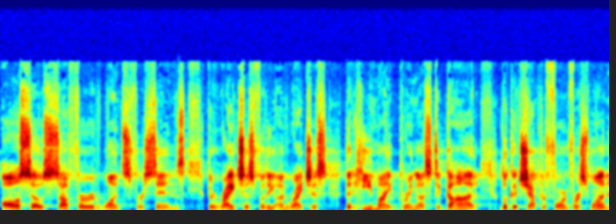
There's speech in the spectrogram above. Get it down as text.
also suffered once for sins, the righteous for the unrighteous, that he might bring us to God. Look at chapter 4 and verse 1.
